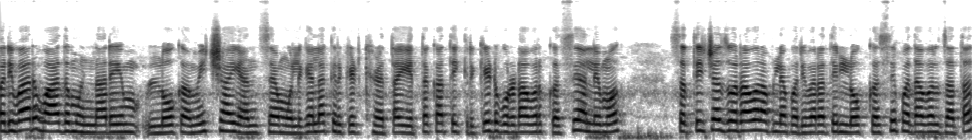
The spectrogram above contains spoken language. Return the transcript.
परिवारवाद म्हणणारे लोक अमित शहा यांच्या मुलग्याला क्रिकेट खेळता येतं का? ते क्रिकेट बोर्डावर कसे आले मग? सत्तेच्या जोरावर आपल्या परिवारातील लोक कसे पदावर जातात?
